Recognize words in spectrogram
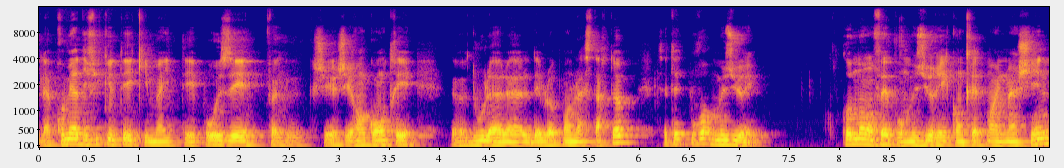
La première difficulté qui m'a été posée, enfin, que j'ai rencontré, euh, d'où le développement de la start-up, c'était de pouvoir mesurer. Comment on fait pour mesurer concrètement une machine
